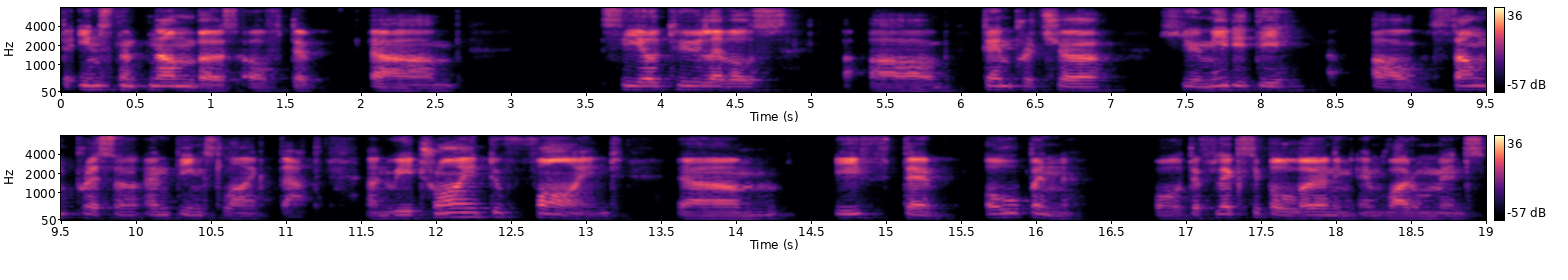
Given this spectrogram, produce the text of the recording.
the instant numbers of the um, CO2 levels, uh, temperature, humidity, uh, sound pressure, and things like that. And we try to find um, if the open or the flexible learning environments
